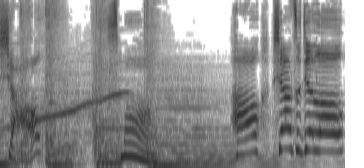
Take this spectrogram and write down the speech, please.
小，small. 好，下次见喽。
